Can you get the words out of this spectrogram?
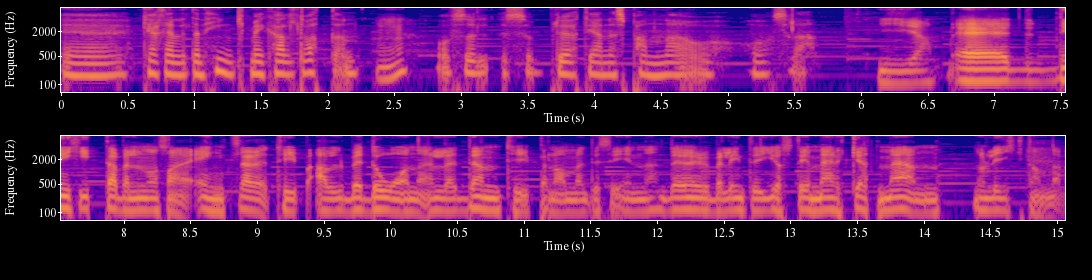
eh, kanske en liten hink med kallt vatten. Mm. Och så, så blöter jag hennes panna och, och sådär. Ja, eh, ni hittar väl någon sån här enklare typ Alvedon eller den typen av medicin. Det är väl inte just det märket, men något liknande.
